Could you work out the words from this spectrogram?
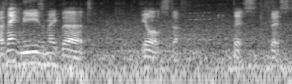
I think these make that yellow stuff. This, this.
